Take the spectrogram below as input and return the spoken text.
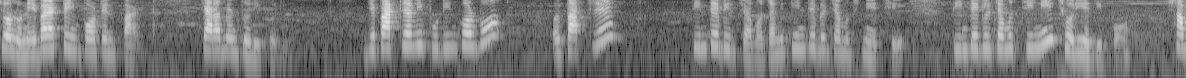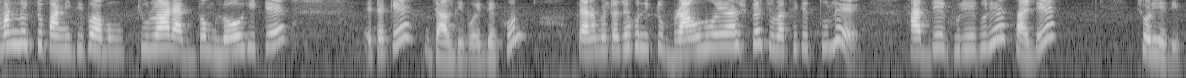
চলুন, এবার একটা ইম্পর্টেন্ট পার্ট ক্যারামেল তৈরি করি। যে পাত্রে আমি পুডিং করব, ওই পাত্রে তিন টেবিল চামচ, আমি তিন টেবিল চামচ নিয়েছি, তিন টেবিল চামচ চিনি ছড়িয়ে দিব। সামান্য একটু পানি দিব এবং চুলার একদম লো হিটে এটাকে জাল দিব। এই দেখুন ক্যারামেলটা যখন একটু ব্রাউন হয়ে আসবে, চুলা থেকে তুলে হাত দিয়ে ঘুরিয়ে ঘুরিয়ে সাইডে ছড়িয়ে দিব।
